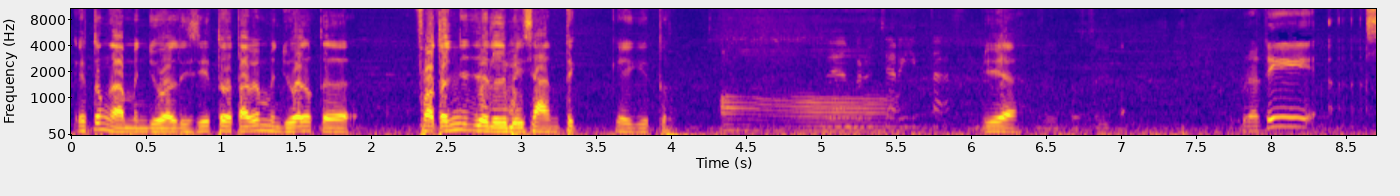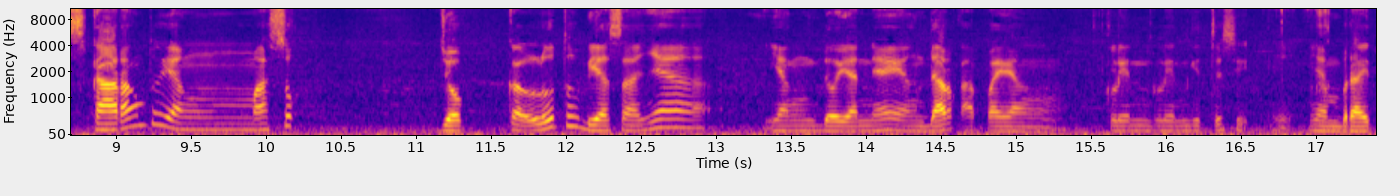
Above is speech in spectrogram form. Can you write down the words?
itu nggak menjual di situ, tapi menjual ke fotonya jadi lebih cantik kayak gitu. Oh. dan bercerita. Iya. Berarti sekarang tuh yang masuk job ke lu tuh biasanya yang doyannya yang dark apa yang clean clean gitu sih? Yang bright.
